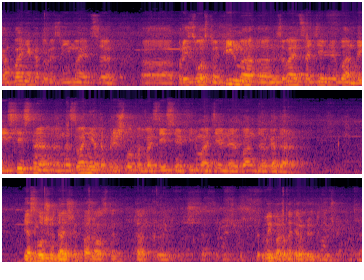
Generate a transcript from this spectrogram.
компания, которая занимается э, производством фильма, э, называется «Отдельная банда». Естественно, название это пришло под воздействием фильма «Отдельная банда» Гадара. Я слушаю дальше, пожалуйста. Так, э, сейчас. Вы, пожалуйста, на первом ряду, девушка. Да.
